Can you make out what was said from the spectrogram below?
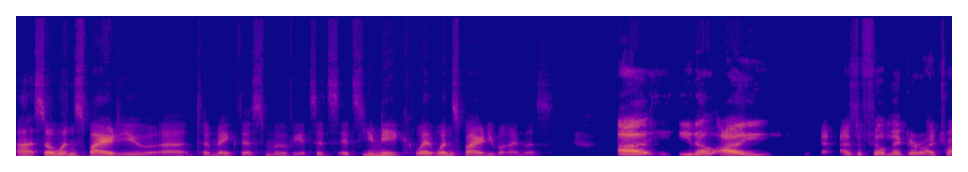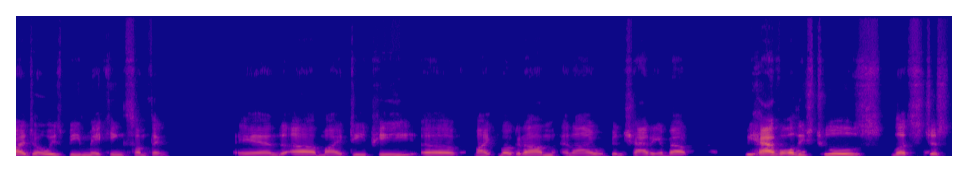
Uh, so, what inspired you uh, to make this movie? It's it's it's unique. What what inspired you behind this? Uh, you know, I as a filmmaker, I tried to always be making something and uh, my DP, uh, Mike Mogadam, and I have been chatting about we have all these tools. Let's just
